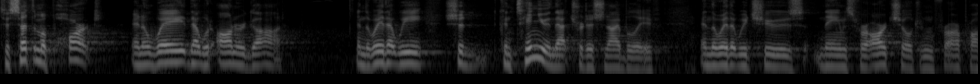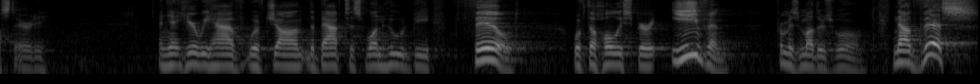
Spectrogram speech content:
to set them apart in a way that would honor God and the way that we should continue in that tradition, I believe, and the way that we choose names for our children, for our posterity. And yet, here we have with John the Baptist one who would be filled with the Holy Spirit even from his mother's womb. Now, this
